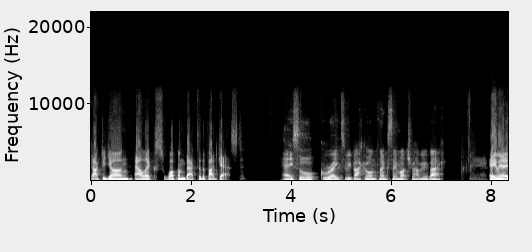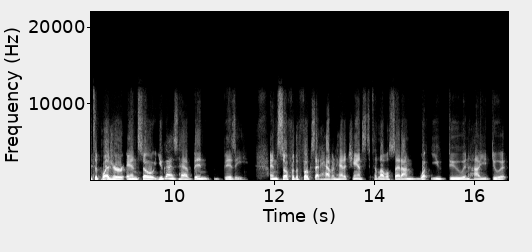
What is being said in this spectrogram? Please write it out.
Dr. Young, Alex, welcome back to the podcast. Hey, so great to be back on. Thanks so much for having me back. Hey, man, it's a pleasure. And so you guys have been busy. And so for the folks that haven't had a chance to level set on what you do and how you do it,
